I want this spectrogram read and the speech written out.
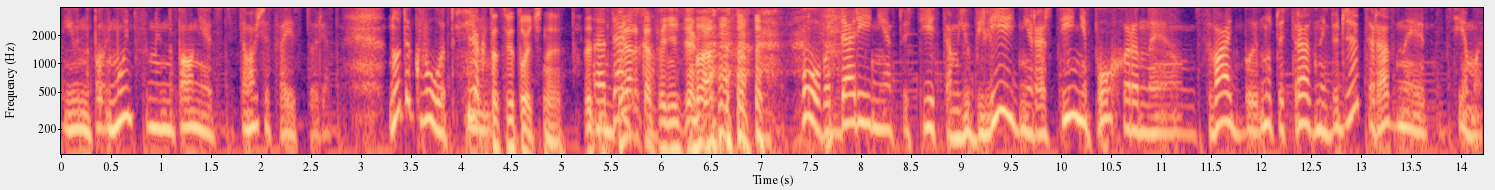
и эмоциями наполняются. То есть там вообще своя история. Ну так вот. Секта цветочная. А дальше? Церковь, а не секта. повод дарения, то есть есть там юбилей, дни рождения, похороны, свадьбы, ну, то есть разные бюджеты, разные темы.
